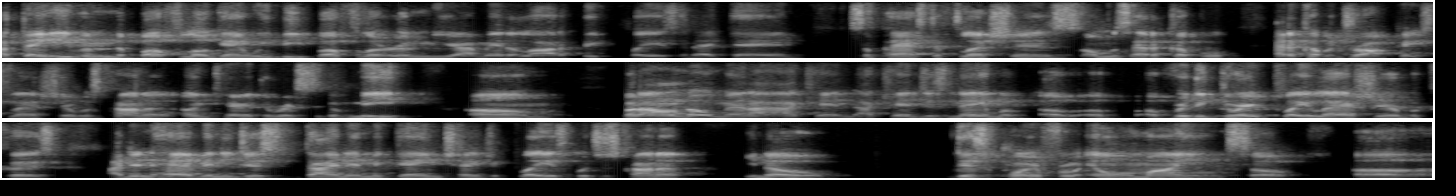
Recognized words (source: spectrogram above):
I think even the Buffalo game, we beat Buffalo early in the year. I made a lot of big plays in that game, some pass deflections. Almost had a couple had a couple drop picks last year. Was kind of uncharacteristic of me. Um, but I don't know, man. I, I, can't I can't just name a, a, a, really great play last year because I didn't have any just dynamic game changing plays, which is kind of you know disappointing from on my end. So uh,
